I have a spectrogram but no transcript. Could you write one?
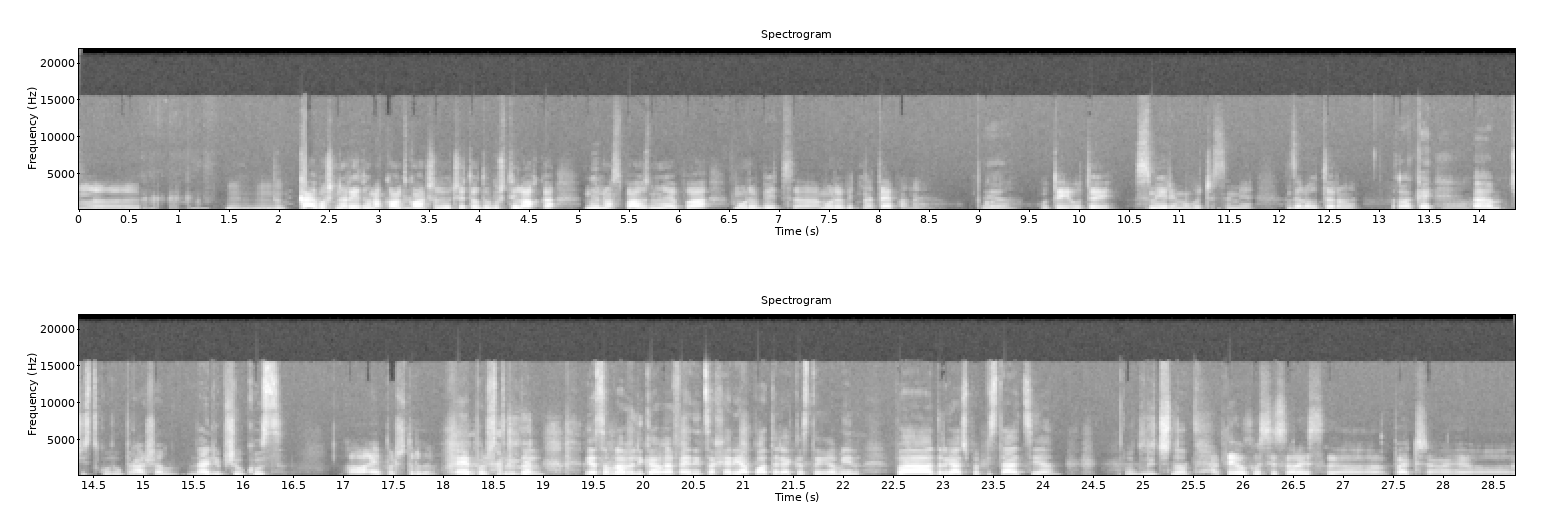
Uh, Kaj boš naredil na koncu, mm. končno odločitev, da boš ti lahko mirno spal z njo, pa mora biti bit na tepa. Ja. V, tej, v tej smeri, mogoče se mi je zelo utrnil. Okay. Um, Čisto vprašam, najljubši okus? Uh, Apple strudel. Apple strudel. Jaz sem bila velika fanica Harryja Potterja, ki ste ga imeli, pa drugače pa pistacija. Odlično. A te okusi so res, uh, pač, ne, uh,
